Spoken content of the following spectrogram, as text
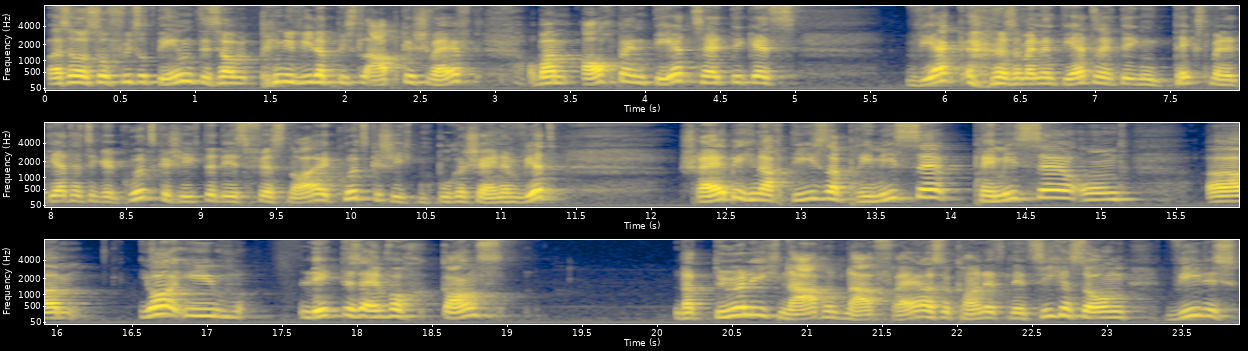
Also so viel zu dem, deshalb bin ich wieder ein bisschen abgeschweift, aber auch mein derzeitiges Werk, also meinen derzeitigen Text, meine derzeitige Kurzgeschichte, die es fürs neue Kurzgeschichtenbuch erscheinen wird, schreibe ich nach dieser Prämisse, Prämisse und ähm, ja, ich lege das einfach ganz natürlich nach und nach frei. Also kann jetzt nicht sicher sagen, wie das,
